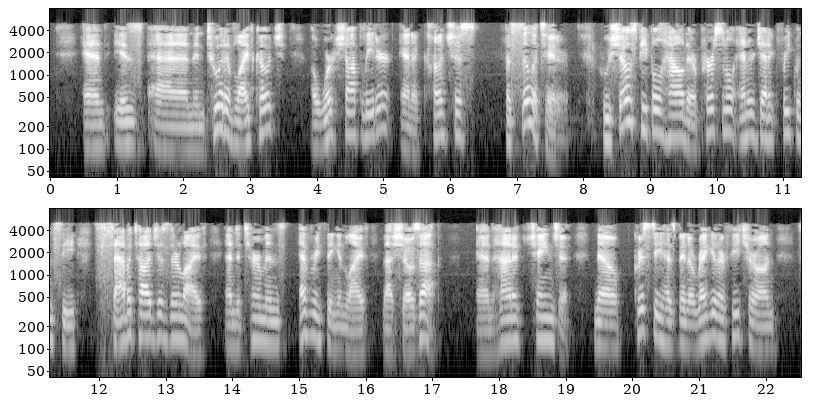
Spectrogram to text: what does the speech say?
and is an intuitive life coach, a workshop leader, and a conscious facilitator. who shows people how their personal energetic frequency sabotages their life and determines everything in life that shows up and how to change it. Now, Christie has been a regular feature on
